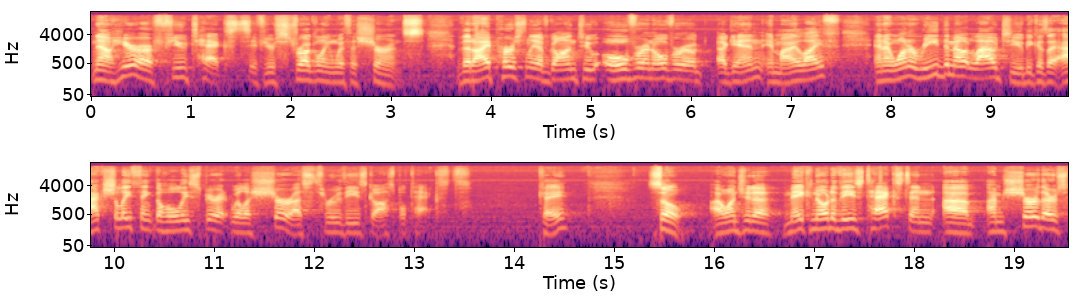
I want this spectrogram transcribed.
Now, here are a few texts, if you're struggling with assurance, that I personally have gone to over and over again in my life, and I want to read them out loud to you because I actually think the Holy Spirit will assure us through these gospel texts. Okay? So, I want you to make note of these texts, and uh, I'm sure there's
